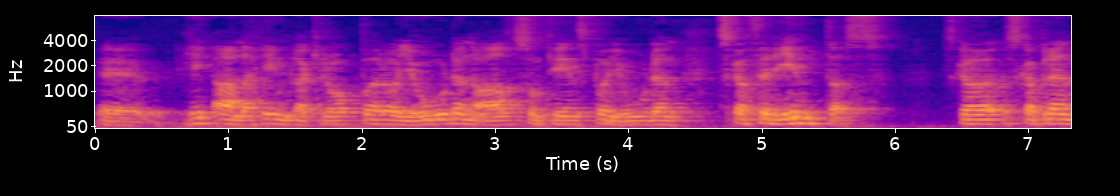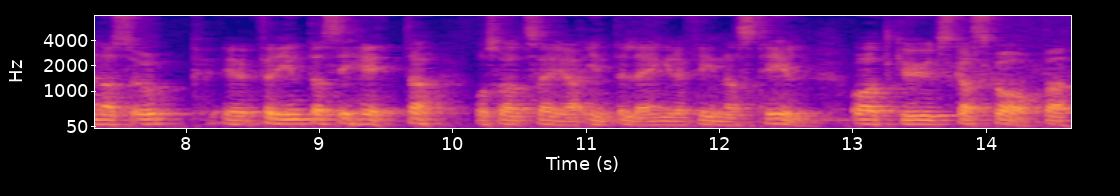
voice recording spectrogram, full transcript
eh, alla himlakroppar och jorden och allt som finns på jorden ska förintas, ska, ska brännas upp, eh, förintas i hetta och så att säga inte längre finnas till. Och att Gud ska skapa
